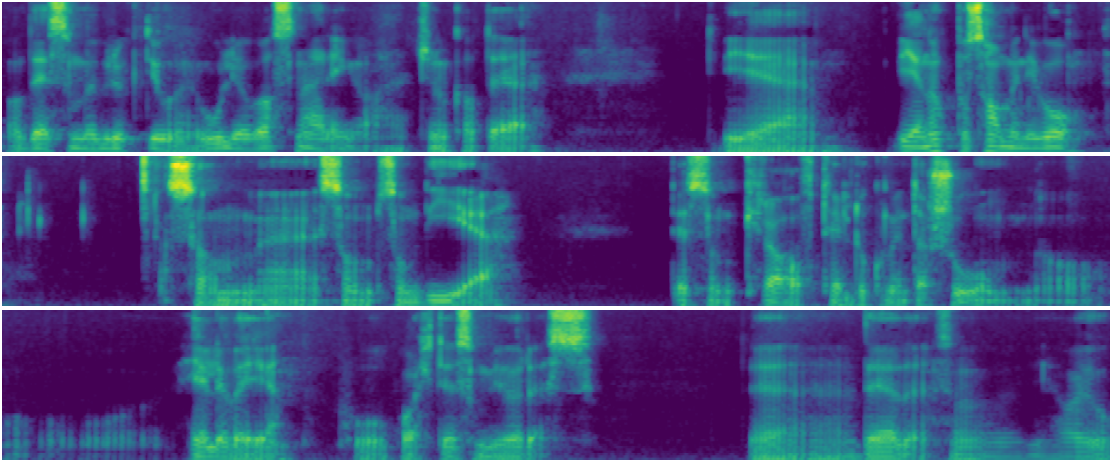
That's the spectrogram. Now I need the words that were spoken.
og, det som er brukt i olje- og gassnæringa. Jeg tror nok at det, vi er vi er nok på samme nivå som, eh, som, som de er. Det er som krav til dokumentasjon og, og hele veien på, på, alt det som gjøres. Det, det, er det. Så vi har jo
